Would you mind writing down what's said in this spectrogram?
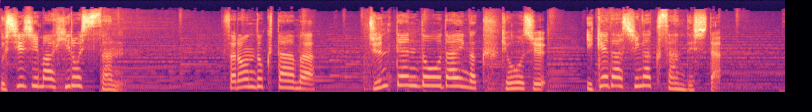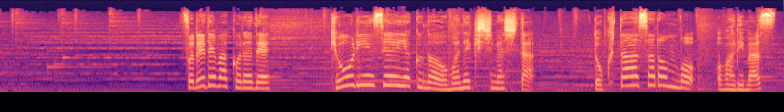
牛島博さん。サロンドクターは順天堂大学教授池田志学さんでした。それではこれで恐林製薬がお招きしましたドクターサロンを終わります。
